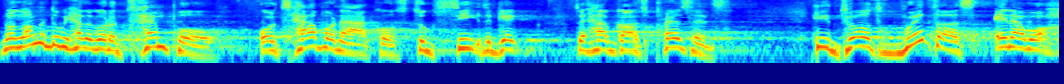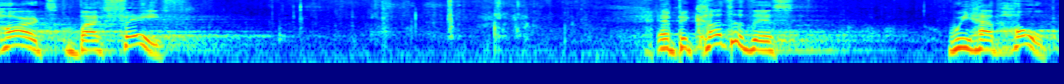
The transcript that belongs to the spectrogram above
No longer do we have to go to temple or tabernacles to see to get to have God's presence. He dwells with us in our hearts by faith. And because of this, we have hope.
